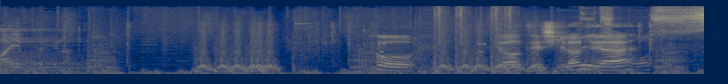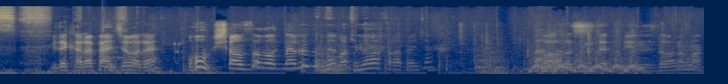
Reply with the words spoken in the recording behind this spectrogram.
Ayıptır günahtır. Oo. Ya teşkilat ya. Bir de kara pençe var ha. Oh şansa bak nerede durdun lan? kimde var kara pençe? Valla sizde birinizde var ama.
